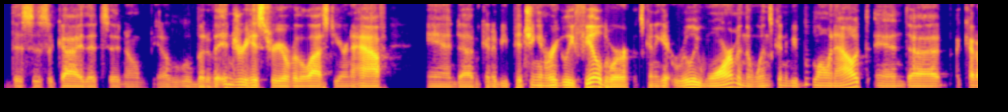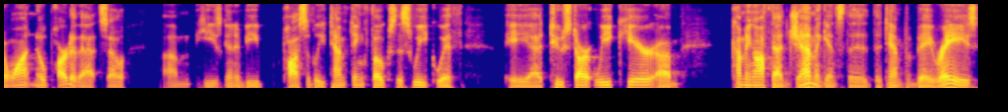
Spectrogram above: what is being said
This is a guy that's you know you know a little bit of an injury history over the last year and a half, and uh, going to be pitching in Wrigley Field where it's going to get really warm and the wind's going to be blowing out, and uh, I kind of want no part of that. So um, he's going to be possibly tempting folks this week with a, a uh, two start week here. Um, coming off that gem against the the Tampa Bay Rays,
